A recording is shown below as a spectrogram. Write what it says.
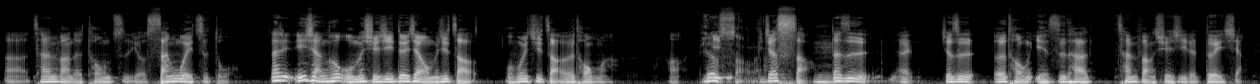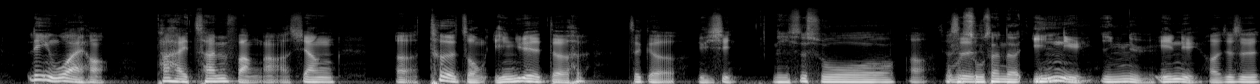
啊，参访的童子有三位之多。那你想说，我们学习对象，我们去找，我们会去找儿童嘛？啊，比较少了，比较少。嗯、但是，哎、欸，就是儿童也是他参访学习的对象。另外，哈，他还参访啊，像呃特种营业的这个女性。你是说啊，就是俗称的淫女，淫女，淫女啊，就是。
